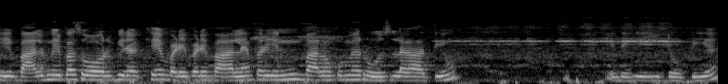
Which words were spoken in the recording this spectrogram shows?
ये बाल मेरे पास और भी रखे हैं बड़े बड़े बाल हैं, पर इन बालों को मैं रोज़ लगाती हूँ। ये देखिए, ये टोपी है।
